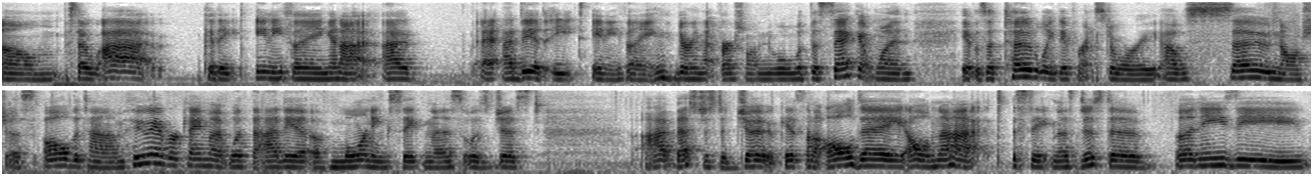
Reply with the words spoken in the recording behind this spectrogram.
Um, so I could eat anything, and I I I did eat anything during that first one. Well, with the second one, it was a totally different story. I was so nauseous all the time. Whoever came up with the idea of morning sickness was just I, that's just a joke. It's a all day, all night sickness. Just a uneasy,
